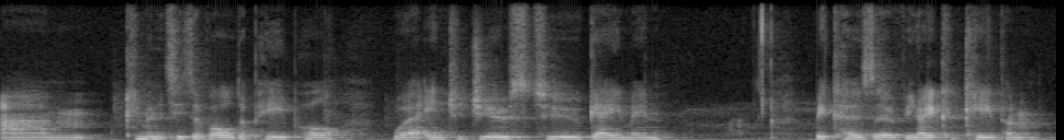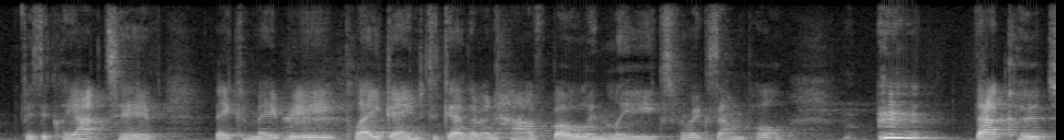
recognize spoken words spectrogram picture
um, communities of older people were introduced to gaming because of you know it could keep them physically active they can maybe play games together and have bowling leagues for example that could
